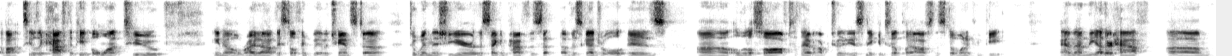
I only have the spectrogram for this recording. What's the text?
about seems like half the people want to, you know, write it out. They still think we have a chance to to win this year. The second half of the, of the schedule is uh, a little soft. They have opportunity to sneak into the playoffs and still want to compete. And then the other half, um,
